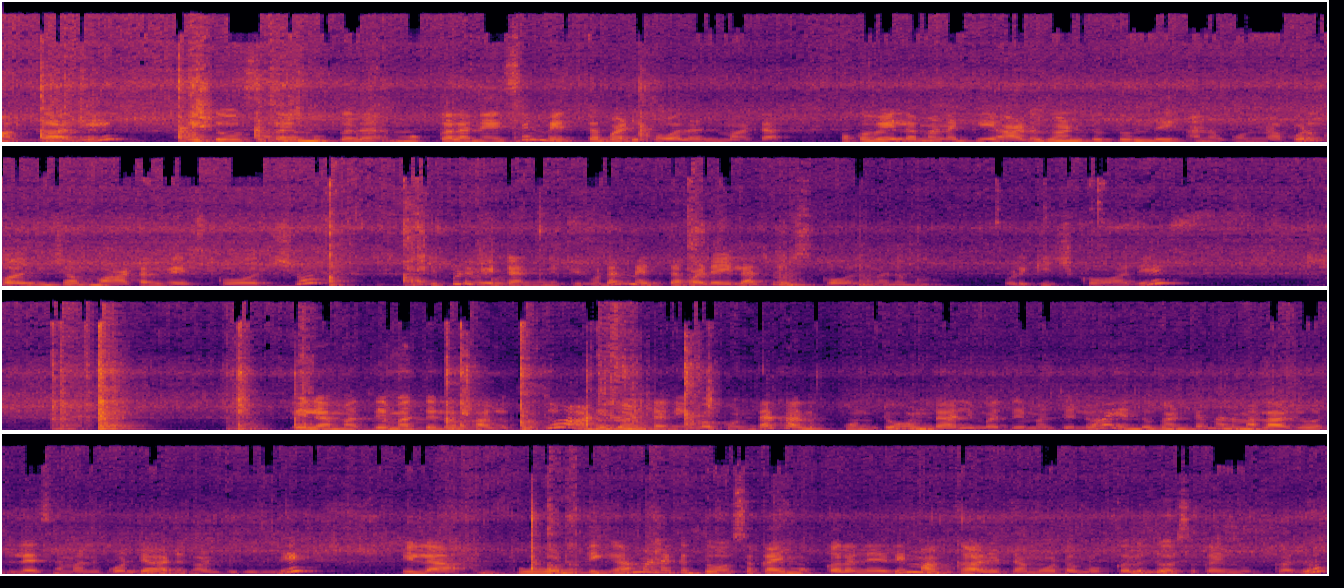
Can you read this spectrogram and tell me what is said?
మగ్గాలి. ఈ దోసకాయ ముగ్గల ముక్కలు అనేసి మెత్తబడిపోవాలన్నమాట. ఒకవేళ మనకి అడుగంటుతుంది అనుకున్నప్పుడు కొంచెం వాటర్ వేసుకోవచ్చు. ఇప్పుడు వీటన్నిటి కూడా మెత్తబడేలా చూసుకోవాలి మనము. ఉడికించుకోవాలి. ఇలా మధ్య మధ్యలో కలుపుతూ అడుగంటనివ్వకుండా కలుపుకుంటూ ఉండాలి మధ్య మధ్యలో. ఎందుకంటే మనం అలాగే వదిలేసామనుకోండి అడుగంటుతుంది. ఇలా పూర్తిగా మనకి దోసకాయ ముక్కలు అనేది మగ్గాలి టమోటా ముక్కలు దోసకాయ ముక్కలు.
